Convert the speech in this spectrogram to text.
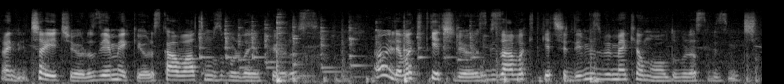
hani çay içiyoruz, yemek yiyoruz, kahvaltımızı burada yapıyoruz. Öyle vakit geçiriyoruz. Güzel vakit geçirdiğimiz bir mekan oldu burası bizim için.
